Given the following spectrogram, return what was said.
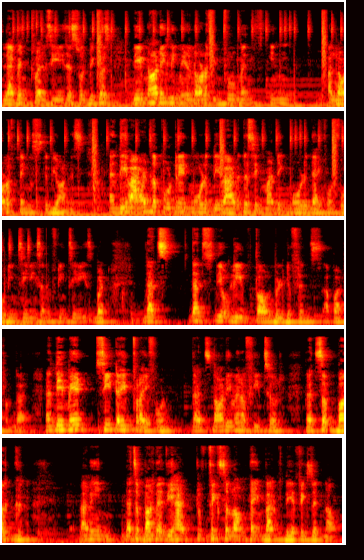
11, 12 series as well because they've not really made a lot of improvements in a lot of things to be honest. And they've added the portrait mode and they've added the cinematic mode in the iPhone 14 series and 15 series, but that's that's the only probable difference apart from that. And they made C-type for iPhone. That's not even a feature. That's a bug. I mean, that's a bug that they had to fix a long time back. They fixed it now.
